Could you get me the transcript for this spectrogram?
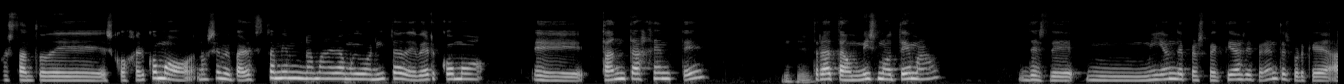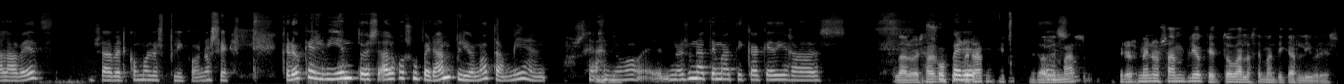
pues tanto de escoger como, no sé, me parece también una manera muy bonita de ver cómo eh, tanta gente trata un mismo tema desde un millón de perspectivas diferentes, porque a la vez, o sea, a ver cómo lo explico, no sé, creo que el viento es algo súper amplio, ¿no? También, o sea, no, es una temática que digas... Claro, es algo súper amplio, pero además, pero es menos amplio que todas las temáticas libres.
